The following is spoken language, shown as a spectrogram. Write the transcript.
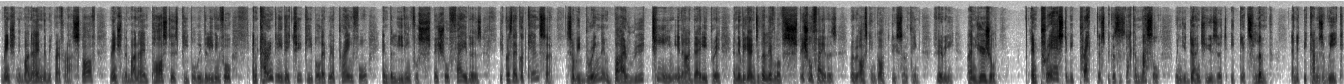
mention them by name, then we pray for our staff, mention them by name, pastors, people we're believing for. And currently, there are two people that we're praying for and believing for special favors because they've got cancer. So we bring them by routine in our daily prayer, and then we go into the level of special favors where we're asking God to do something very unusual. And prayer has to be practiced because it's like a muscle. When you don't use it, it gets limp and it becomes weak.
